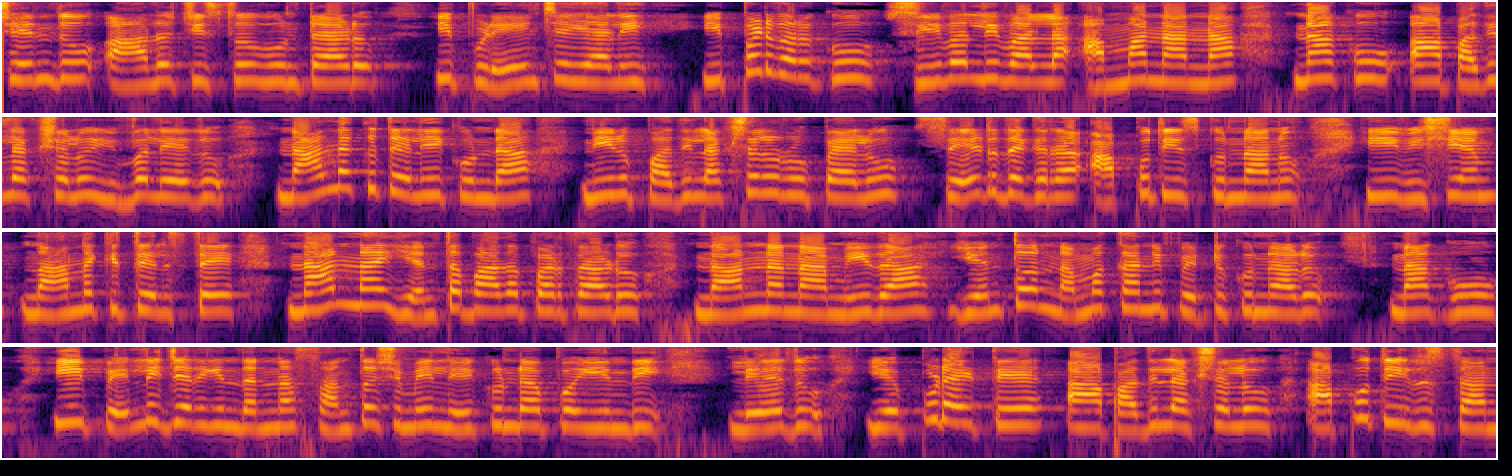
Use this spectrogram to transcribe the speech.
చందు ఆలోచిస్తూ ఉంటాడు. ఇప్పుడు ఏం చేయాలి ఇప్పటి వరకు శ్రీవల్లి వాళ్ళ అమ్మ నాన్న నాకు ఆ పది లక్షలు ఇవ్వలేదు. నాన్నకు తెలియకుండా నేను పది లక్షల రూపాయలు సేటు దగ్గర అప్పు తీసుకున్నాను. ఈ విషయం నాన్నకి తెలిస్తే నాన్న ఎంత బాధపడతాడు? నాన్న నా మీద ఎంతో నమ్మకాన్ని పెట్టుకున్నాడు. నాకు ఈ పెళ్ళి జరిగిందన్న సంతోషమే లేకుండా పోయింది. లేదు ఎప్పుడైతే ఆ పది లక్షలు అప్పు తీరుస్తాను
